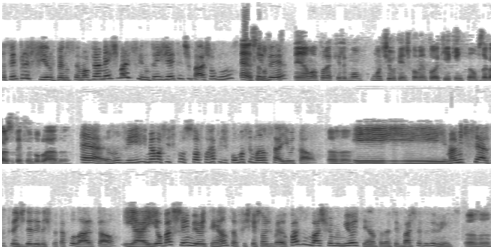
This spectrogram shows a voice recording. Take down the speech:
eu sempre prefiro ver no cinema, obviamente, mas enfim, não tem jeito, a gente baixa alguns É, você e não vê. viu o cinema por aquele mo- motivo que a gente comentou aqui, que em Campos agora só tem filme dublado, né? É, eu não vi, e mesmo assim ficou só, ficou rapidinho, ficou uma semana, saiu e tal. Aham. E. Mas me disseram que o 3D dele é espetacular e tal. E aí eu baixei 1080, fiz questão de. Eu quase não baixo filme 1080, né? Sempre baixo 720. Aham.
